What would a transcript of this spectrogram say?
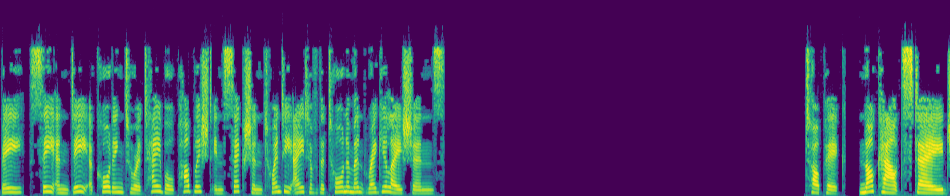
B, C and D according to a table published in Section 28 of the tournament regulations. Knockout stage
